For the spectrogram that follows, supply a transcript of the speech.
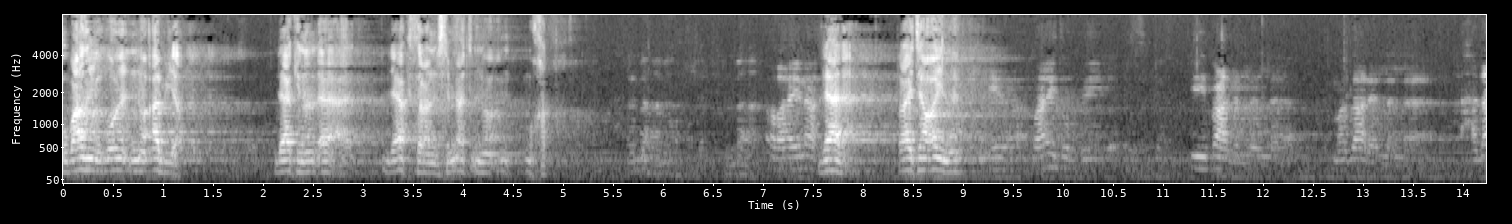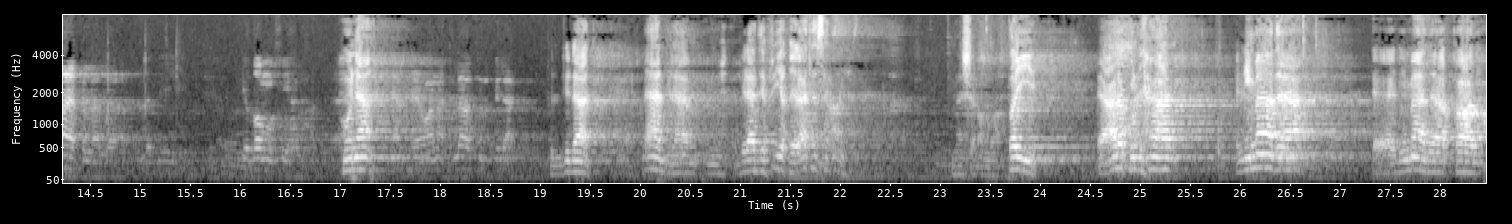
وبعضهم يقول أنه أبيض. لكن لأكثر أنا سمعت أنه مخطط. لا لا. رأيته أين؟ رأيته في في بعض المزارع الحدائق التي يضم فيها هنا؟ الحيوانات. لا في البلاد. في البلاد. لا بلاد إفريقيا لا تسأل عنها. ما شاء الله. طيب على كل حال لماذا لماذا قال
